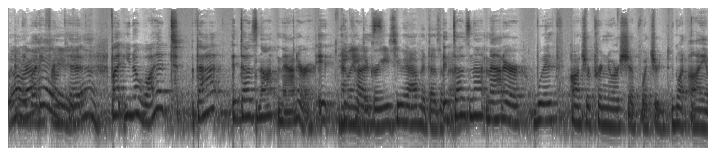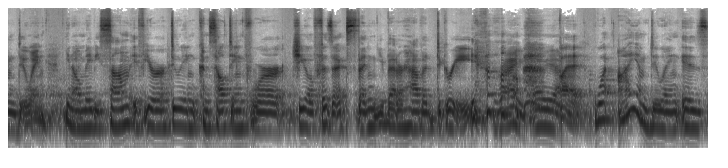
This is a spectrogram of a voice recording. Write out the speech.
Anybody right, from Pitt? Yeah. But you know what? That it does not matter. It how many degrees you have? It doesn't. It matter. does not matter with entrepreneurship what you're what I am doing. You know, maybe some if you're doing consulting for geophysics, then you better have a degree. right. Oh yeah. But what I am doing is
